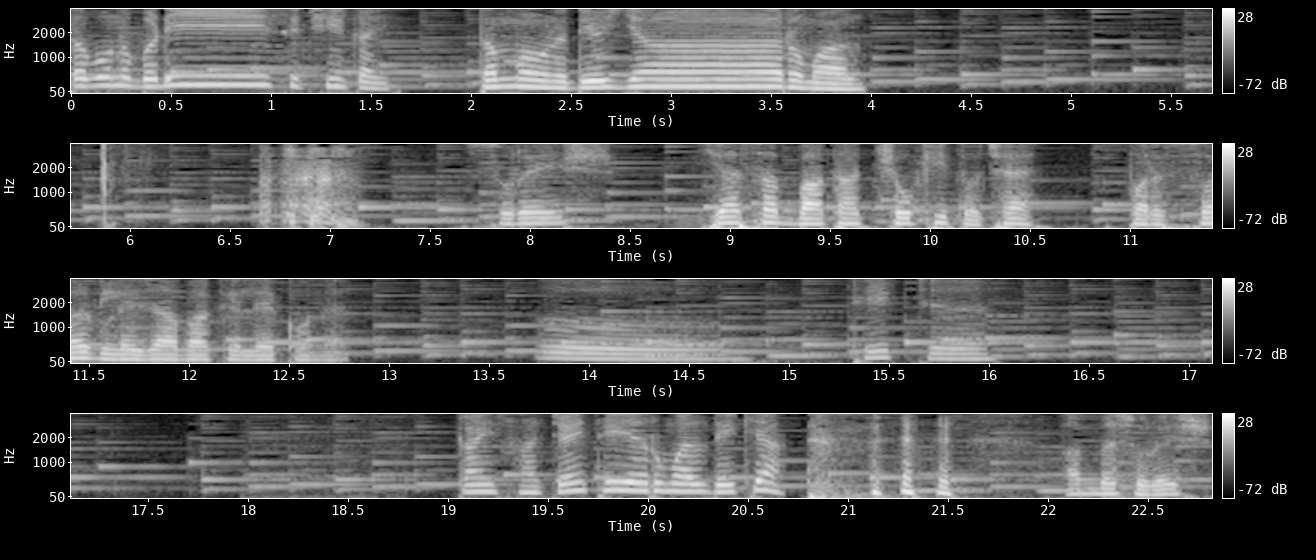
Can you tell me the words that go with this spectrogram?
तब उन्हें बड़ी सी छींक आई तब मैं उन्हें दियो यार रुमाल। सुरेश यह सब बात चोखी तो छे पर स्वर्ग ले जाबा के लिए कोने ओ। ठीक छे। कहीं साचाई थे ये रुमाल देखा अब मैं सुरेश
